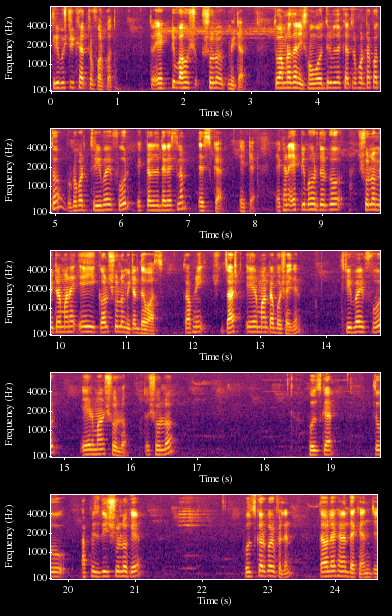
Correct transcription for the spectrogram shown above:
ত্রিভুজটির ক্ষেত্রফল কত? তো একটি বাহু ষোলো মিটার তো আমরা জানি সমবাহু ত্রিভুজের ক্ষেত্রফলটা কত? Root over three by four একটা যদি দেখাইছিলাম স্কোয়ার এইটা এখানে একটি বাহুর দৈর্ঘ্য ষোলো মিটার মানে এই ইকাল ষোলো মিটার দেওয়া আছে। তো আপনি জাস্ট এর মানটা বসাই দেন। থ্রি বাই ফোর এর মান ষোলো। তো ষোলো হোল স্কোয়ার তো আপনি যদি ষোলোকে হোল স্কোয়ার করে ফেলেন, তাহলে এখানে দেখেন যে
